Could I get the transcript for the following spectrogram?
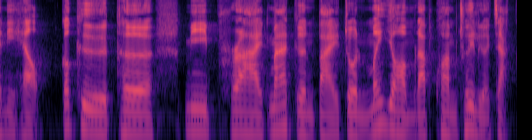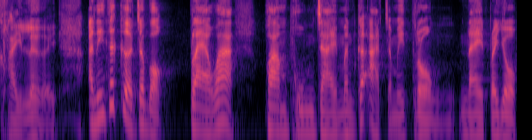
any help ก็คือเธอมี pride มากเกินไปจนไม่ยอมรับความช่วยเหลือจากใครเลย อันนี้ถ้าเกิดจะบอกแปลว่าความภูมิใจมันก็อาจจะไม่ตรงในประโยค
